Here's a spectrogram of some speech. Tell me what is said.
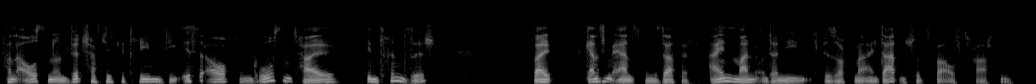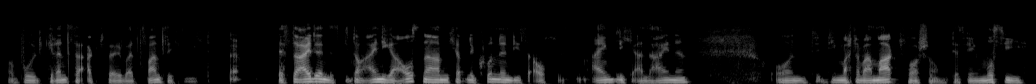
von außen und wirtschaftlich getrieben, die ist auch einen großen Teil intrinsisch. Weil ganz im Ernst, wenn du sagst, als Ein-Mann-Unternehmen, ich besorge mir einen Datenschutzbeauftragten, obwohl die Grenze aktuell bei 20 liegt. Ja. Es sei denn, es gibt noch einige Ausnahmen. Ich habe eine Kundin, die ist auch eigentlich alleine und die macht aber Marktforschung. Deswegen muss sie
